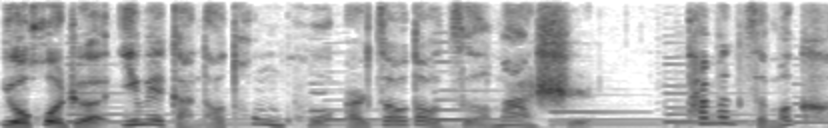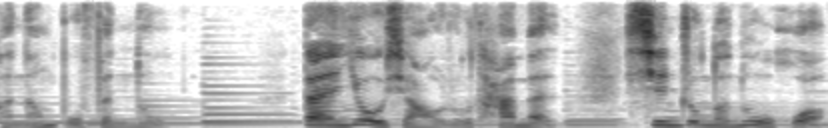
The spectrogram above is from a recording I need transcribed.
又或者因为感到痛苦而遭到责骂时，他们怎么可能不愤怒？但幼小如他们，心中的怒火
